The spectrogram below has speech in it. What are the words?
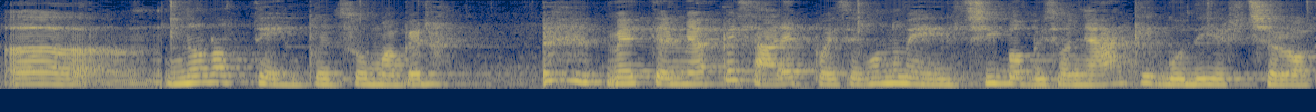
uh, non ho tempo insomma per mettermi a pesare e poi secondo me il cibo bisogna anche godercelo.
